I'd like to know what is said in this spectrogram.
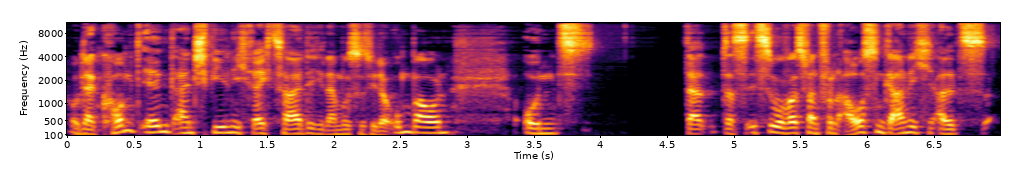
und dann kommt irgendein Spiel nicht rechtzeitig und dann muss es wieder umbauen. Und da, das ist so, was man von außen gar nicht als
